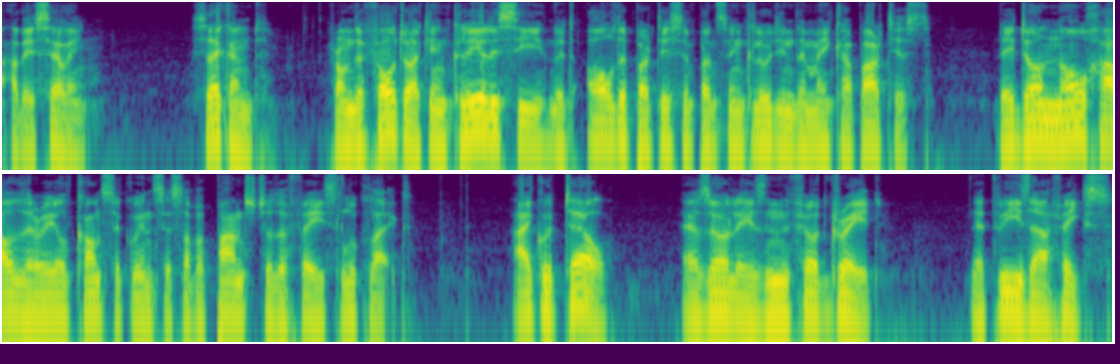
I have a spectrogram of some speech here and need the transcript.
are they selling? Second, from the photo I can clearly see that all the participants, including the makeup artist, they don't know how the real consequences of a punch to the face look like. I could tell, as early as in the third grade, that these are fakes.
